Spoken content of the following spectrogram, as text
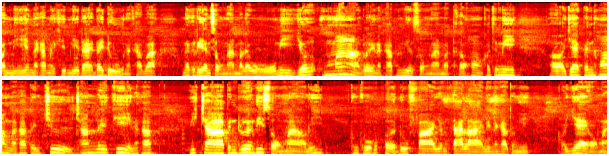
วันนี้นะครับในคลิปนี้ได้ได้ดูนะครับว่านักเรียนส่งงานมาแล้วโอ้โหมีเยอะมากเลยนะครับนักเรียนส่งงานมาแต่ละห้องก็จะมีแยกเป็นห้องนะครับเป็นชื่อชั้นเลขที่นะครับ วิชาเป็นเรื่องที่ส่งมาอันนี้คุณครูก็เปิดดูไฟล์จนตาลายเลยนะครับตรงนี้ เขาแยกออกมา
